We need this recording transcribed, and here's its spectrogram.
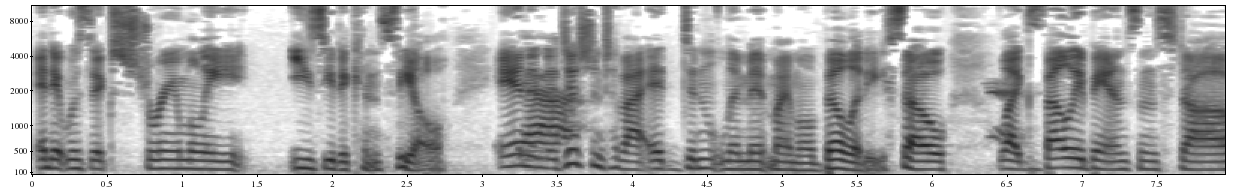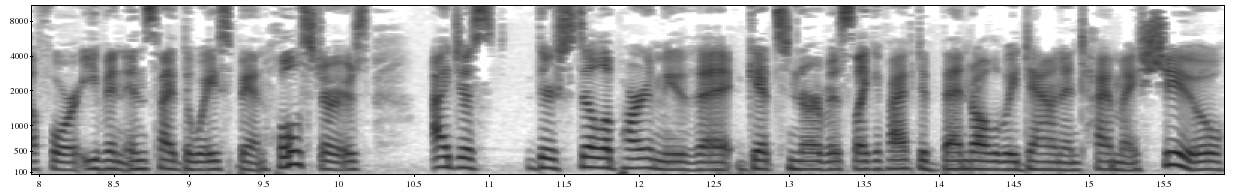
and it was extremely easy to conceal. And in addition to that, it didn't limit my mobility. So like belly bands and stuff or even inside the waistband holsters, I just, there's still a part of me that gets nervous. Like if I have to bend all the way down and tie my shoe,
